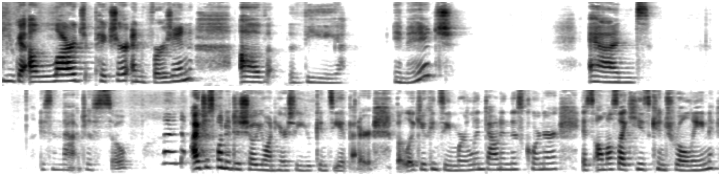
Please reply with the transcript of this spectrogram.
You get a large picture and version of the image. And isn't that just so fun? I just wanted to show you on here so you can see it better. But look, you can see Merlin down in this corner. It's almost like he's controlling.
